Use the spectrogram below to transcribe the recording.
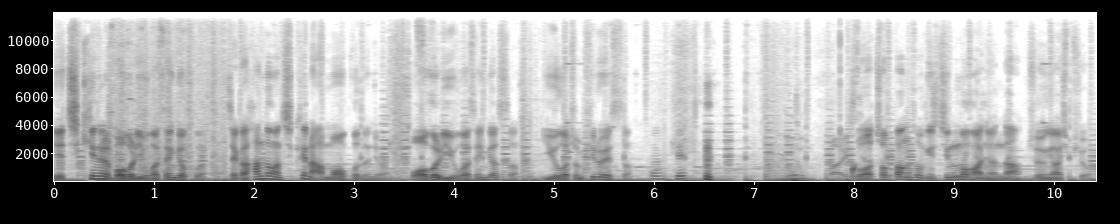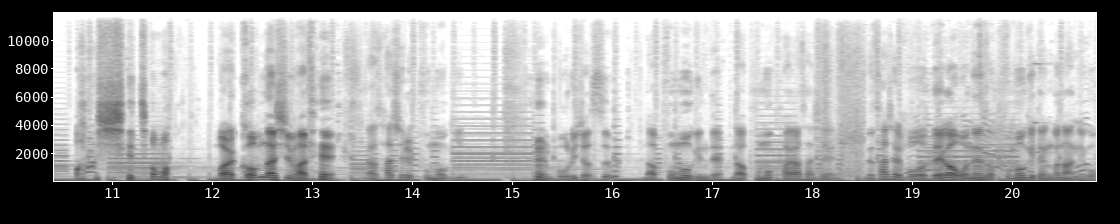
얘 치킨을 먹을 이유가 생겼군. 제가 한동안 치킨을 안 먹었거든요. 먹을 이유가 생겼어. 이유가 좀 필요했어. 로아 첫 방송이 찍먹 아니었나? 조용히 하십시오. 어씨 처먹. 말 겁나 심하네. 나 사실 부먹이. 모르셨음? 나 부먹인데? 나 부먹파야 사실. 근데 사실 뭐 내가 원해서 부먹이 된 건 아니고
